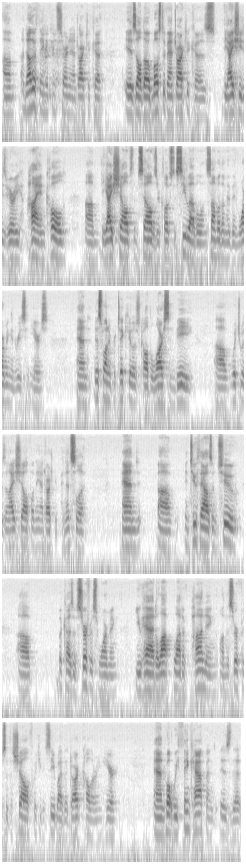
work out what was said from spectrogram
Um, another thing of concern in Antarctica is although most of Antarctica's, the ice sheet is very high and cold, um, the ice shelves themselves are close to sea level, and some of them have been warming in recent years. And this one in particular is called the Larsen B, uh, which was an ice shelf on the Antarctic Peninsula. And uh, in 2002, uh, because of surface warming, you had a lot, lot of ponding on the surface of the shelf, which you can see by the dark coloring here. And what we think happened is that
